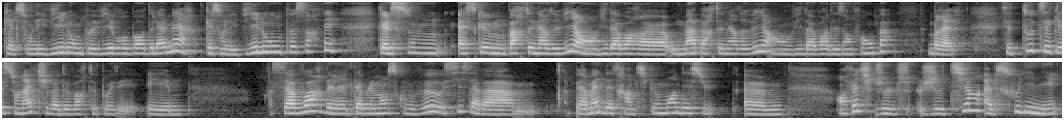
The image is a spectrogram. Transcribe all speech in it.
Quelles sont les villes où on peut vivre au bord de la mer? Quelles sont les villes où on peut surfer? Est-ce que mon partenaire de vie a envie d'avoir, euh, ou ma partenaire de vie a envie d'avoir des enfants ou pas? Bref, c'est toutes ces questions-là que tu vas devoir te poser. Et savoir véritablement ce qu'on veut aussi, ça va permettre d'être un petit peu moins déçu. Euh, en fait, je, tiens à le souligner,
